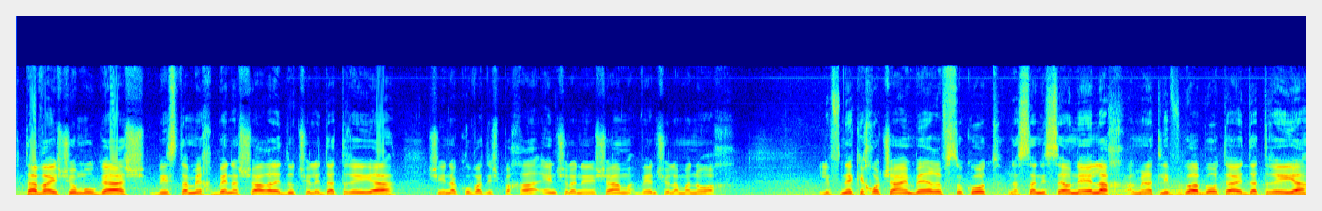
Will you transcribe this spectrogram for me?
כתב האישום הוגש בהסתמך בין השאר על עדות של עדת ראייה, שהינה קרובת משפחה הן של הנאשם והן של המנוח. לפני כחודשיים בערב סוכות נשא ניסיון נאלח על מנת לפגוע באותה עדת ראייה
